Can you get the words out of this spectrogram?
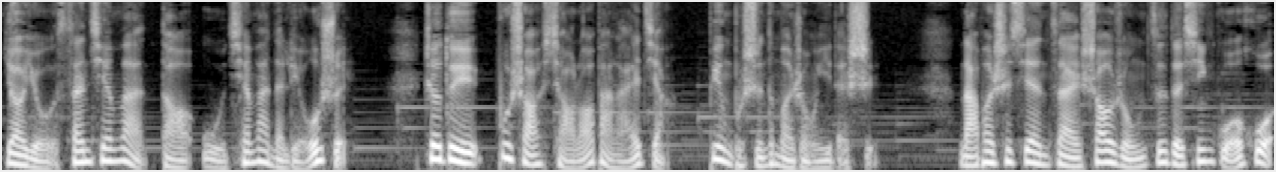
要有三千万到五千万的流水，这对不少小老板来讲并不是那么容易的事。哪怕是现在烧融资的新国货，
